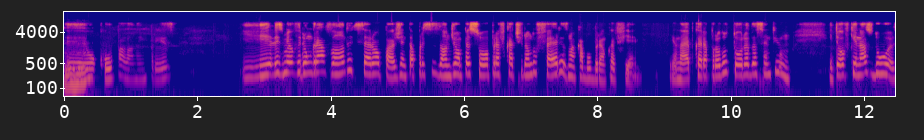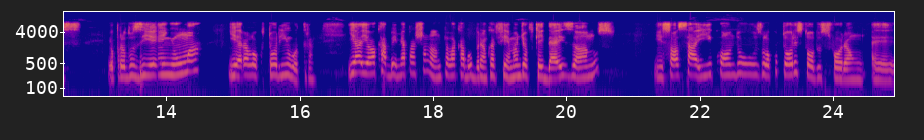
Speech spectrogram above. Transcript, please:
uhum. é, ocupa lá na empresa. E eles me ouviram gravando e disseram: opa, a gente tá precisando de uma pessoa para ficar tirando férias na Cabo Branco FM. Eu, na época, era produtora da 101. Então, eu fiquei nas duas. Eu produzia em uma e era locutora em outra. E aí, eu acabei me apaixonando pela Cabo Branco FM, onde eu fiquei 10 anos e só saí quando os locutores todos foram. É,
